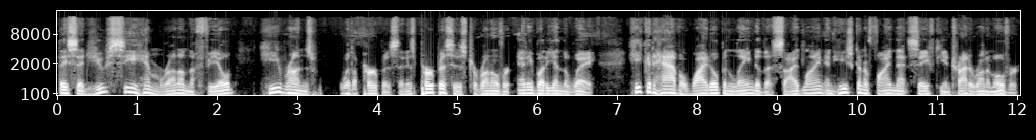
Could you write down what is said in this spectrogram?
They said, You see him run on the field, he runs with a purpose, and his purpose is to run over anybody in the way. He could have a wide open lane to the sideline, and he's going to find that safety and try to run him over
